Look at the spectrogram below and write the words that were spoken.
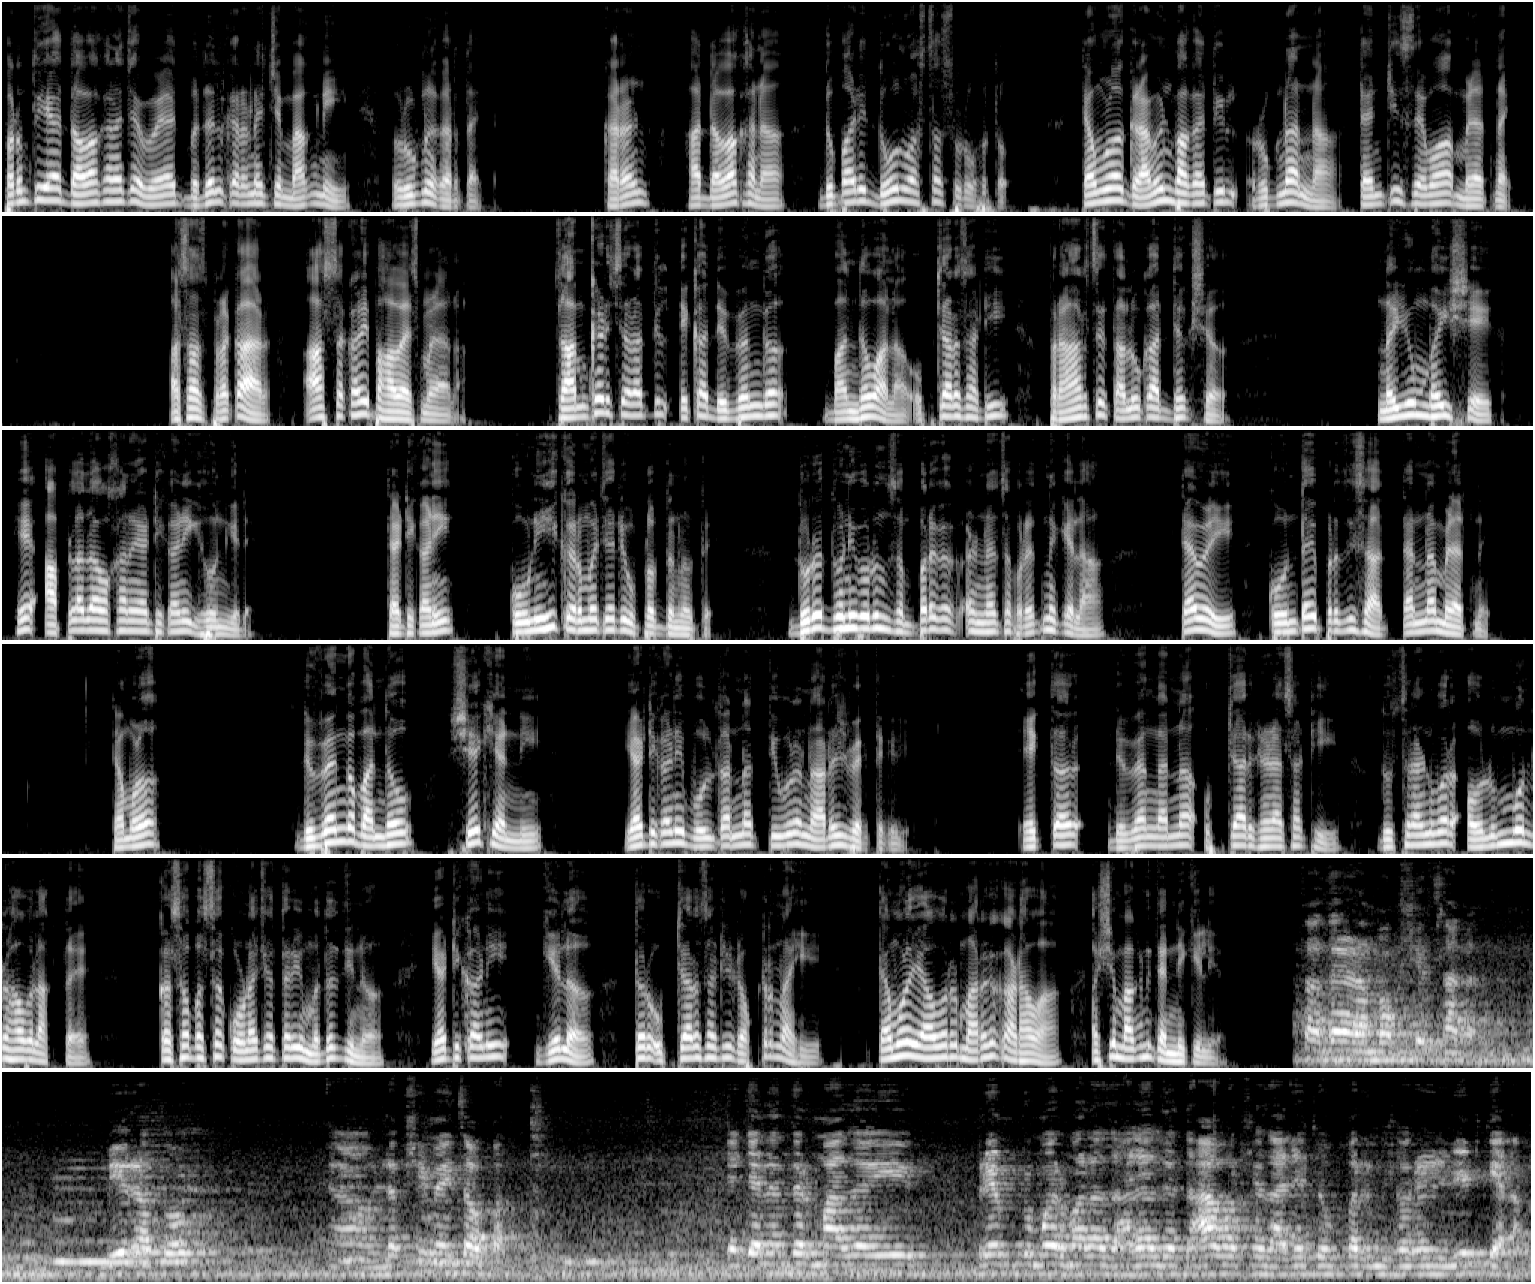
परंतु या दवाखान्याच्या वेळेत बदल करण्याची मागणी रुग्ण करतायत. कारण हा दवाखाना दुपारी दोन वाजता सुरू होतो. त्यामुळं ग्रामीण भागातील रुग्णांना त्यांची सेवा मिळत नाही. असाच प्रकार आज सकाळी पाहावयास मिळाला. जामखेड शहरातील एका दिव्यांग बांधवाला उपचारासाठी प्रहारचे तालुका अध्यक्ष शेख हे आपला दवाखाना या ठिकाणी घेऊन गेले. त्या ठिकाणी कोणीही कर्मचारी उपलब्ध नव्हते. दूरध्वनीवरून संपर्क करण्याचा प्रयत्न केला त्यावेळी कोणताही प्रतिसाद त्यांना मिळत नाही. त्यामुळं दिव्यांग बांधव शेख यांनी या ठिकाणी बोलताना तीव्र नाराजी व्यक्त केली. एकतर दिव्यांगांना उपचार घेण्यासाठी दुसऱ्यांवर अवलंबून राहावं लागतंय. कसं बसं कोणाच्या तरी मदतीनं या ठिकाणी गेलं तर उपचारासाठी डॉक्टर नाही त्यामुळे यावर मार्ग काढावा अशी मागणी त्यांनी केली आहे. मी राहतो लक्ष्मीबाई चौकात. त्याच्यानंतर माझं एक प्रेम ट्युमर मला झाल्याचं दहा वर्ष झाले तो परमेश्वराने नीट केला.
